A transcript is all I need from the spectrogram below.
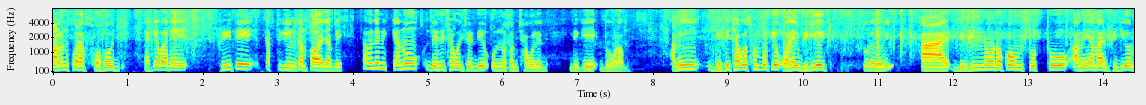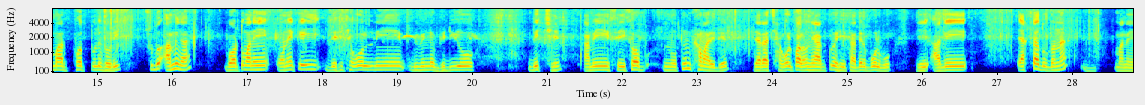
পালন করা সহজ, একেবারে ফ্রিতে তার থেকে ইনকাম পাওয়া যাবে, তাহলে আমি কেন দেশি ছাগল ছেড়ে দিয়ে অন্য সব ছাগলের দিকে দৌড়াবো আমি দেশি ছাগল সম্পর্কে অনেক ভিডিওই তুলে ধরি, আর বিভিন্ন রকম তথ্য আমি আমার ভিডিওর মারফত তুলে ধরি। শুধু আমি না, বর্তমানে অনেকেই দেশি ছাগল নিয়ে বিভিন্ন ভিডিও দিচ্ছে। আমি সেই সব নতুন খামারিদের, যারা ছাগল পালনে আগ্রহী, তাদের বলব যে আগে একটা দুটো না মানে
